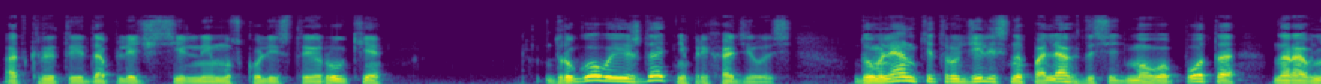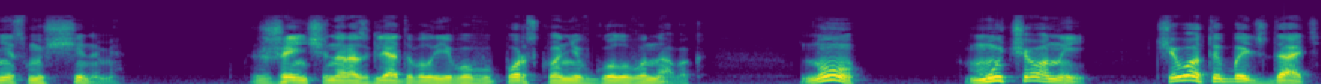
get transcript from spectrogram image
открытые до плеч сильные мускулистые руки. Другого и ждать не приходилось. Думлянки трудились на полях до седьмого пота наравне с мужчинами. Женщина разглядывала его в упор, склонив голову на бок. «Ну, мученый, чего ты быть ждать?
